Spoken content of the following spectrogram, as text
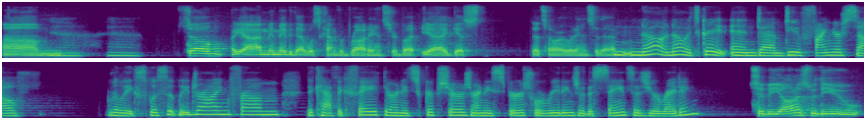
Um, yeah, yeah. So yeah, I mean, maybe that was kind of a broad answer, but yeah, I guess that's how I would answer that. No, no, it's great. And um, do you find yourself really explicitly drawing from the Catholic faith or any scriptures or any spiritual readings or the saints as you're writing? To be honest with you,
